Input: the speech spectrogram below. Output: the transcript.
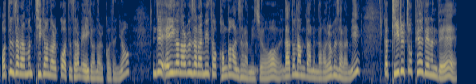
어떤 사람은 D가 넓고 어떤 사람은 A가 넓거든요. 이제 A가 넓은 사람이 더 건강한 사람이죠. 나도 남도 아는 나가 넓은 사람이. 그러니까 D를 좁혀야 되는데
